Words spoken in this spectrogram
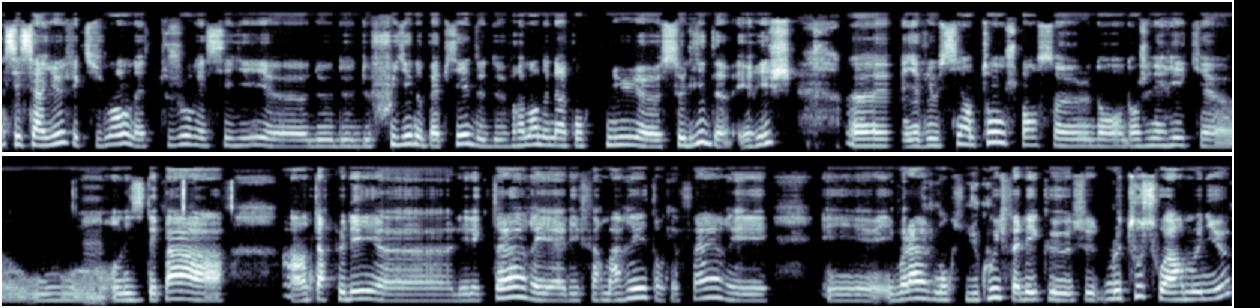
assez sérieux, effectivement. On a toujours essayé euh, de, de, fouiller nos papiers, de, de, vraiment donner un contenu euh, solide et riche. Euh, il y avait aussi un ton, je pense, dans, dans Générique, où mm. on n'hésitait pas à, à interpeller les lecteurs et à les faire marrer tant qu'à faire. Et, et, et, voilà, donc du coup, il fallait que le tout soit harmonieux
